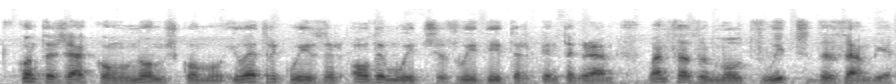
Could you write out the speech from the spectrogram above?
que conta já com nomes como Electric Wizard, Them Witches, Weed Eater, Pentagram, 1000 Modes, Witch da Zâmbia,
